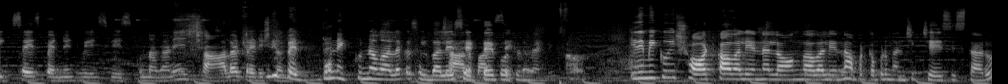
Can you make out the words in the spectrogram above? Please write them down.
బిగ్ సైజ్ పెండెంట్ వేసి వేసుకున్నా గానీ చాలా ట్రెడిషనల్ పెద్ద నెక్కున్న వాళ్ళకి అసలు భలే సెట్ అయిపోతుందండి. ఇది మీకు షార్ట్ కావాలి అన్నా లాంగ్ కావాలి అన్నా అప్పటికప్పుడు మంచిగా చేసిస్తారు.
